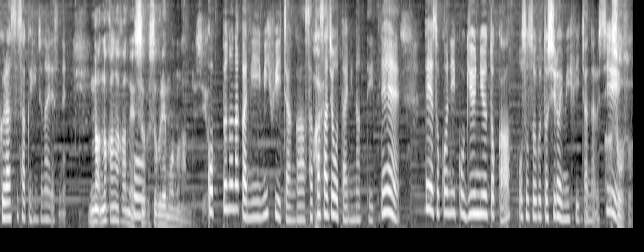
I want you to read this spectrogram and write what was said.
グラス作品じゃないですね。ななかなかねす優れものなんですよ。コップの中にミッフィーちゃんが逆さ状態になっていて、でそこにこう牛乳とかを注ぐと白いミッフィーちゃんになるしそうそう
